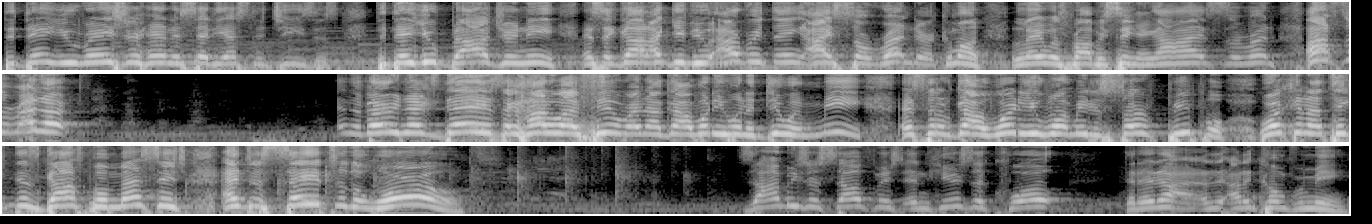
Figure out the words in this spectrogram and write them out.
The day you raised your hand and said yes to Jesus, the day you bowed your knee and said, God, I give you everything, I surrender. Come on, Lay was probably singing, I surrender, I surrender. And the very next day, it's like, how do I feel right now? God, what do you want to do with me? Instead of, God, where do you want me to serve people? Where can I take this gospel message and just say it to the world? Zombies are selfish. And here's a quote that I, I didn't come from me.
